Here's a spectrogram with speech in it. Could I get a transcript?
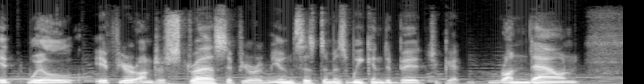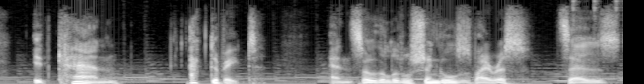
it will, if you're under stress, if your immune system is weakened a bit, you get run down, it can activate. And so the little shingles virus says,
